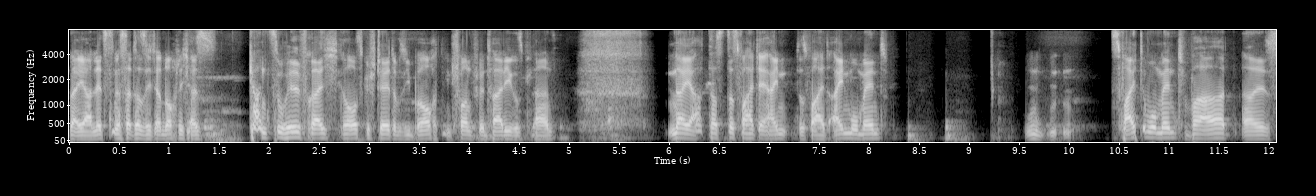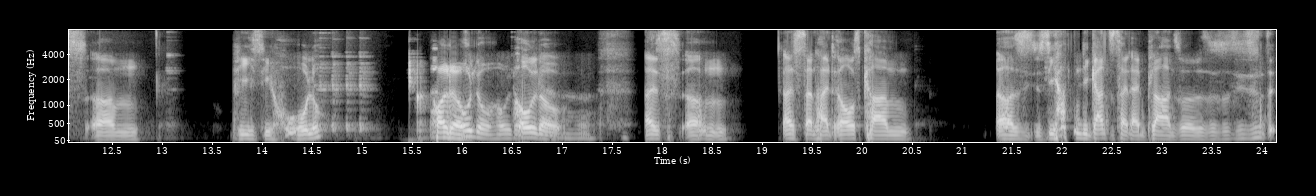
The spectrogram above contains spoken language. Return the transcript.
Naja, letzten Endes hat er sich dann noch nicht als ganz so hilfreich rausgestellt, aber sie brauchten ihn schon für einen Teil ihres Plans. Naja, das, das, war halt ein, das war halt ein Moment. Ein zweiter Moment war, als, ähm, wie hieß sie, Holo? Holdo. Holdo, Holdo. Holdo. als, ähm, als dann halt rauskam, äh, sie, sie hatten die ganze Zeit einen Plan. So, sie sind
